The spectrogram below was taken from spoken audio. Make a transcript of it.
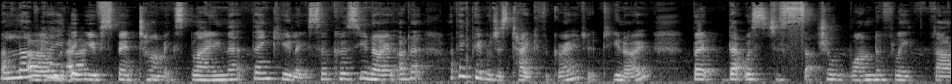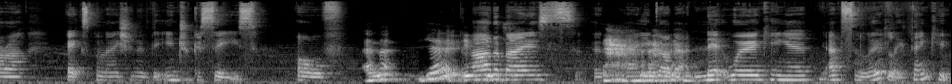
I love um, how that I, you've spent time explaining that. Thank you, Lisa, because you know I don't. I think people just take it for granted, you know, but that was just such a wonderfully thorough explanation of the intricacies of and that yeah it, database and how you go about networking it. Absolutely, thank you.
